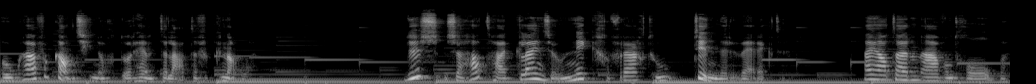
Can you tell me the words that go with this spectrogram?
ook haar vakantie nog door hem te laten verknallen. Dus ze had haar kleinzoon Nick gevraagd hoe Tinder werkte. Hij had haar een avond geholpen.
